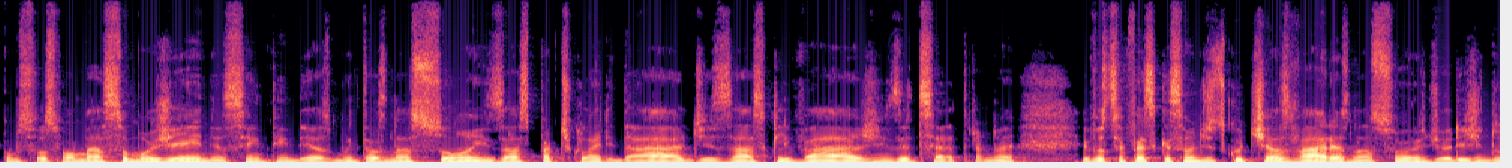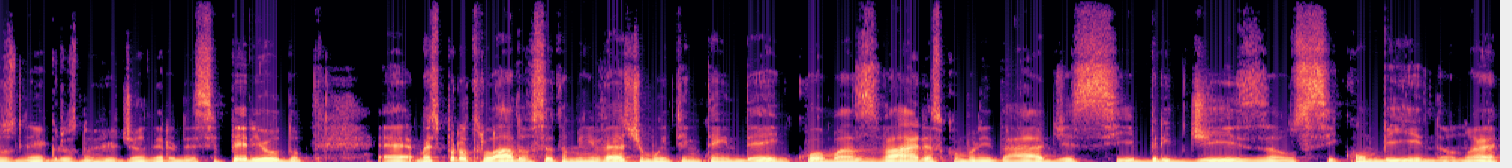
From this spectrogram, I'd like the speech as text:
Como se fosse uma massa homogênea, sem entender as muitas nações, as particularidades, as clivagens, etc, não é? E você faz questão de discutir as várias nações de origem dos negros no Rio de Janeiro nesse período, é, mas por outro lado, você também investe muito em entender em como as várias comunidades se hibridizam, se combinam, não é?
